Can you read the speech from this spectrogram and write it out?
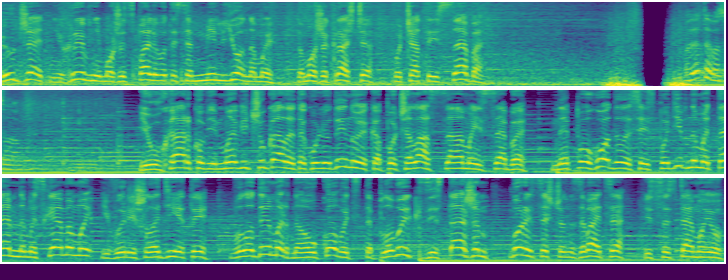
Бюджетні гривні можуть спалюватися мільйонами, то може краще почати із себе. Вот это звонок. І у Харкові ми відшукали таку людину, яка почала саме із себе, не погодилася із подібними темними схемами і вирішила діяти. Володимир, науковець, тепловик зі стажем, бореться, що називається, із системою.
